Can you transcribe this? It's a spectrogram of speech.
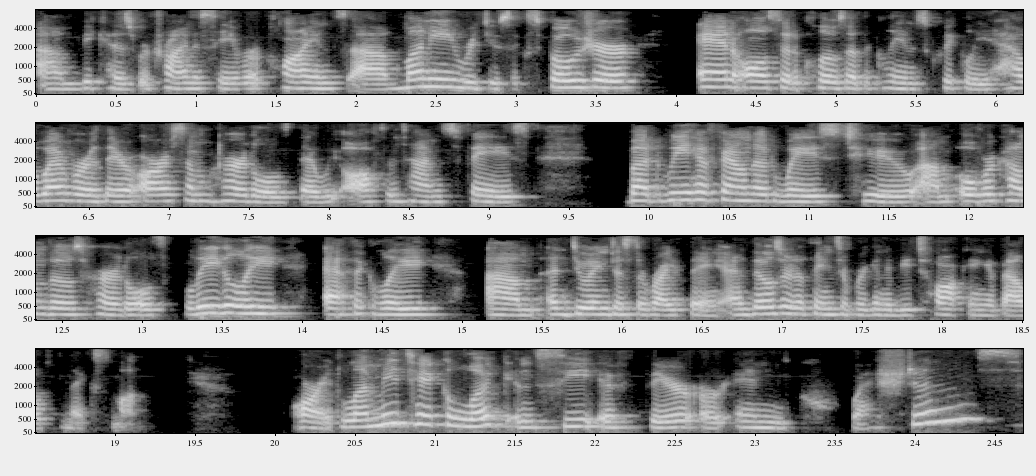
um, because we're trying to save our clients uh, money, reduce exposure, and also to close out the claims quickly. However, there are some hurdles that we oftentimes face, but we have found out ways to um, overcome those hurdles legally, ethically, um, and doing just the right thing. And those are the things that we're going to be talking about next month. All right, let me take a look and see if there are any questions.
